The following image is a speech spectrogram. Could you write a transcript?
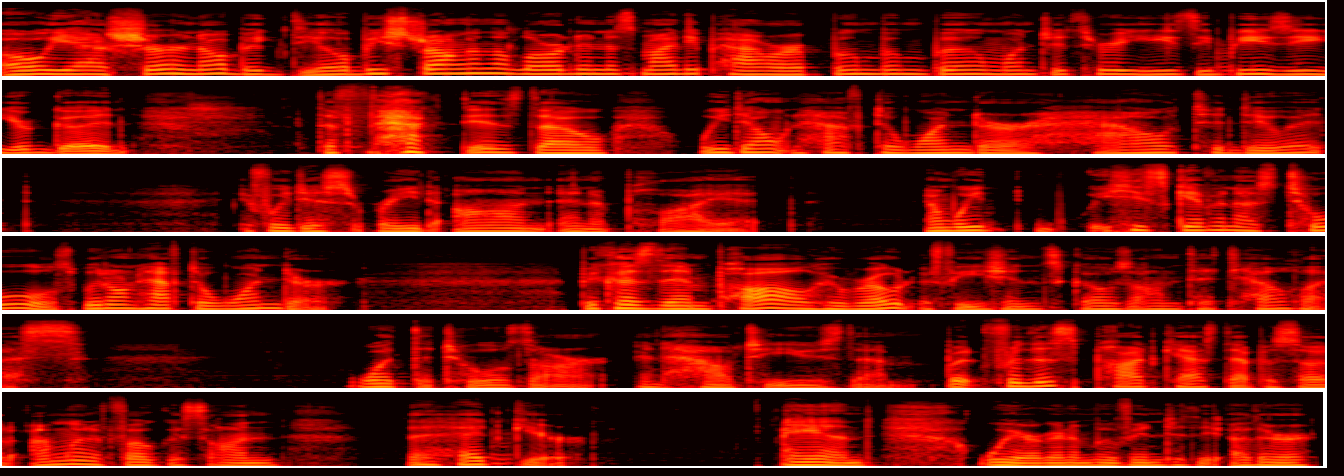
oh, yeah, sure, no big deal. Be strong in the Lord and his mighty power. Boom, boom, boom. One, two, three, easy peasy. You're good. The fact is, though, we don't have to wonder how to do it if we just read on and apply it. And we he's given us tools. We don't have to wonder. Because then Paul, who wrote Ephesians, goes on to tell us what the tools are and how to use them. But for this podcast episode, I'm going to focus on the headgear. And we are going to move into the other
